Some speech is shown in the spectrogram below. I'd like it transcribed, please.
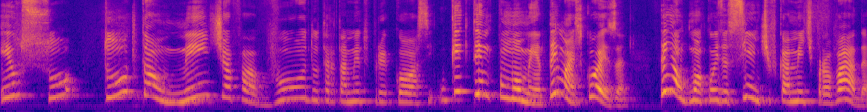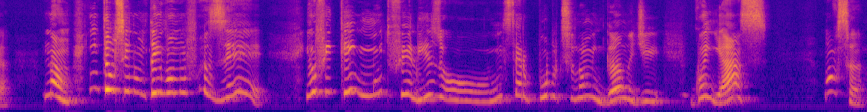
Eu sou totalmente a favor do tratamento precoce. O que, que tem para o momento? Tem mais coisa? Tem alguma coisa cientificamente provada? Não. Então, se não tem, vamos fazer. Eu fiquei muito feliz. O Ministério Público, se não me engano, de Goiás, nossa,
